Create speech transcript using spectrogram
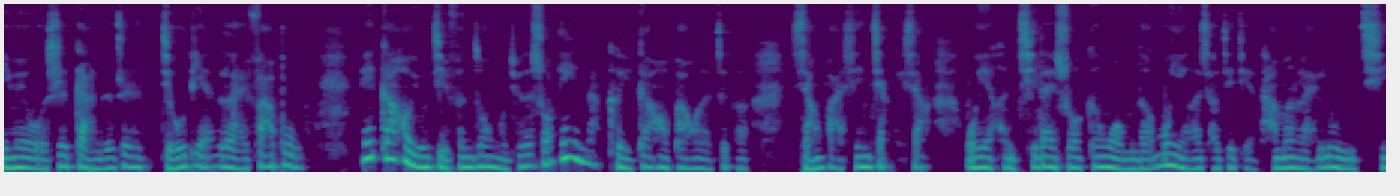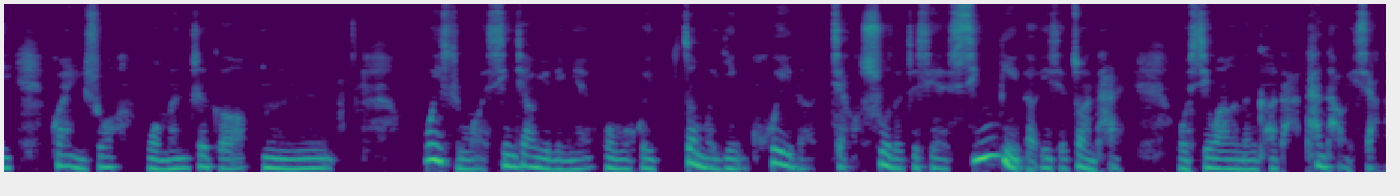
因为我是赶着这九点来发布，哎，刚好有几分钟，我觉得说，哎，那可以刚好把我的这个想法先讲一下。我也很期待说跟我们的木影儿小姐姐他们来录一期关于说我们这个，嗯，为什么性教育里面我们会这么隐晦的讲述的这些心理的一些状态，我希望能和他探讨一下。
